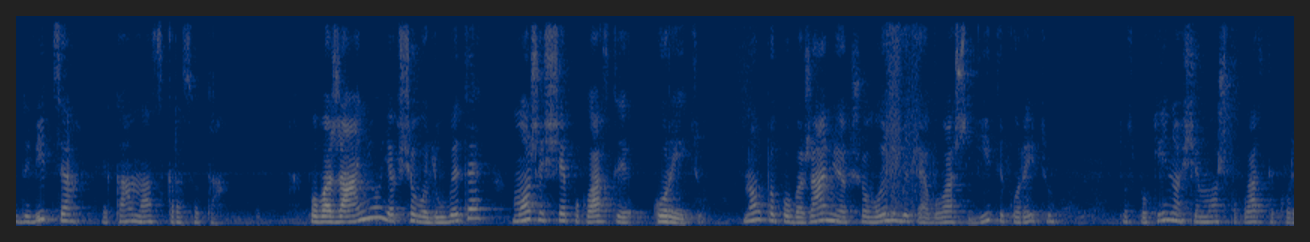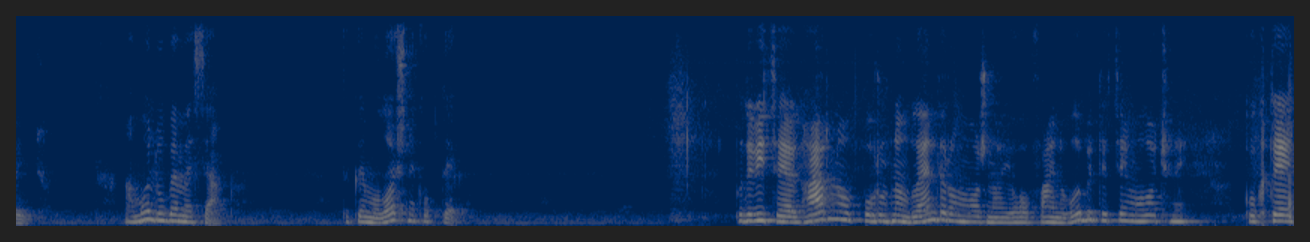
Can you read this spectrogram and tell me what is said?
Подивіться, яка в нас красота. По бажанню, якщо ви любите, може ще покласти корицю. Ну, то по бажанню, якщо ви любите або ваші діти корицю, то спокійно ще можеш покласти корицю. А ми любимо сяк. Такий молочний коктейль. Подивіться, як гарно погружним блендером можна його файно вибити, цей молочний коктейль.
